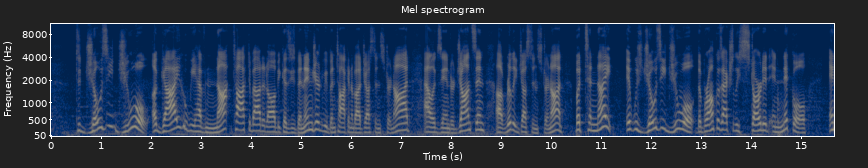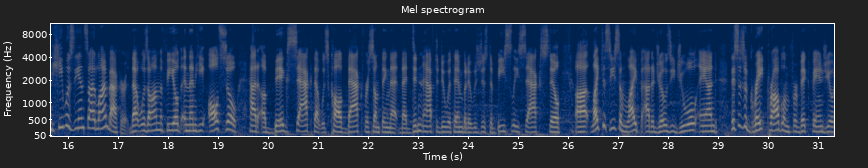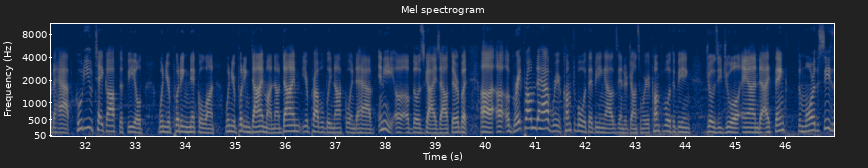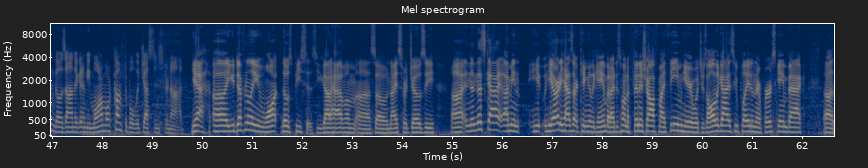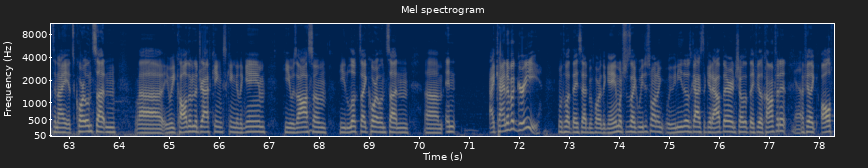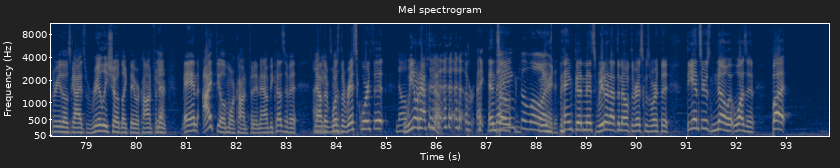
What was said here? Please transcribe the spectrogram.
to Josey Jewell, a guy who we have not talked about at all because he's been injured. We've been talking about Justin Strnad, Alexander Johnson, uh, really Justin Strnad. But tonight, it was Josey Jewell. The Broncos actually started in nickel. And he was the inside linebacker that was on the field. And then he also had a big sack that was called back for something that, that didn't have to do with him, but it was just a beastly sack still. Uh, like to see some life out of Josey Jewell. And this is a great problem for Vic Fangio to have. Who do you take off the field when you're putting nickel on, when you're putting dime on. Now, dime, you're probably not going to have any uh, of those guys out there, but uh, a, a great problem to have where you're comfortable with it being Alexander Johnson, where you're comfortable with it being Josey Jewell. And I think the more the season goes on, they're going to be more and more comfortable with Justin Strnad. Yeah, uh, you definitely want those pieces. You got to have them. Uh, so nice for Josey. Uh, and then this guy, I mean, he, he already has our king of the game, but I just want to finish off my theme here, which is all the guys who played in their first game back uh, tonight. It's Courtland Sutton. Uh, we called him the DraftKings king of the game. He was awesome. He looked like Courtland Sutton. Um, and I kind of agree with what they said before the game, which is like we just want to we need those guys to get out there and show that they feel confident. Yeah. I feel like all three of those guys really showed like they were confident, and I feel more confident now because of it. Now, the, was the risk worth it? No. we don't have to know. right. And so- Thank the We- Lord. thank goodness we don't have to know if the risk was worth it. The answer is no, it wasn't. But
